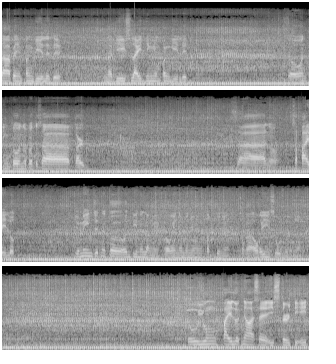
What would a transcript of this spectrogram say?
Pa yung panggilid eh. Nag-sliding yung panggilid. So konting tono pa to sa carb. Sa ano, sa pilot. Yung main jet na to, onti na lang eh. Okay naman yung takbo niya. Saka okay yung sunod niya. So yung pilot niya kasi is 38.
